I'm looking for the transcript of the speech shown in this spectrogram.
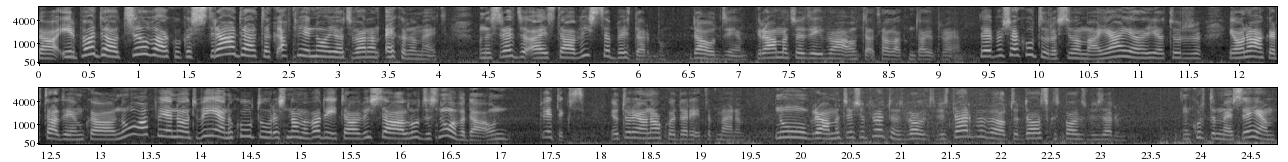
ka ir padaudz cilvēku, kas strādā, tā apvienojot, varam ekonomēt. Un es redzu aiz tā visa bezdarbu daudziem grāmatvedībā un tā tālāk. Un tā joprojām. Tā pašā kultūras jomā, jā, ja, ja tur jau nāk ar tādiem, ka nu, apvienot vienu kultūras nama vadītāju visā Ludzas novadā. Pietiks, jo tur jau nav ko darīt. Apmēram. Nu, grāmatveži, protams, paliks bez darba, vēl tur daudz kas paliks bez darba. Un kur tad mēs ejam?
